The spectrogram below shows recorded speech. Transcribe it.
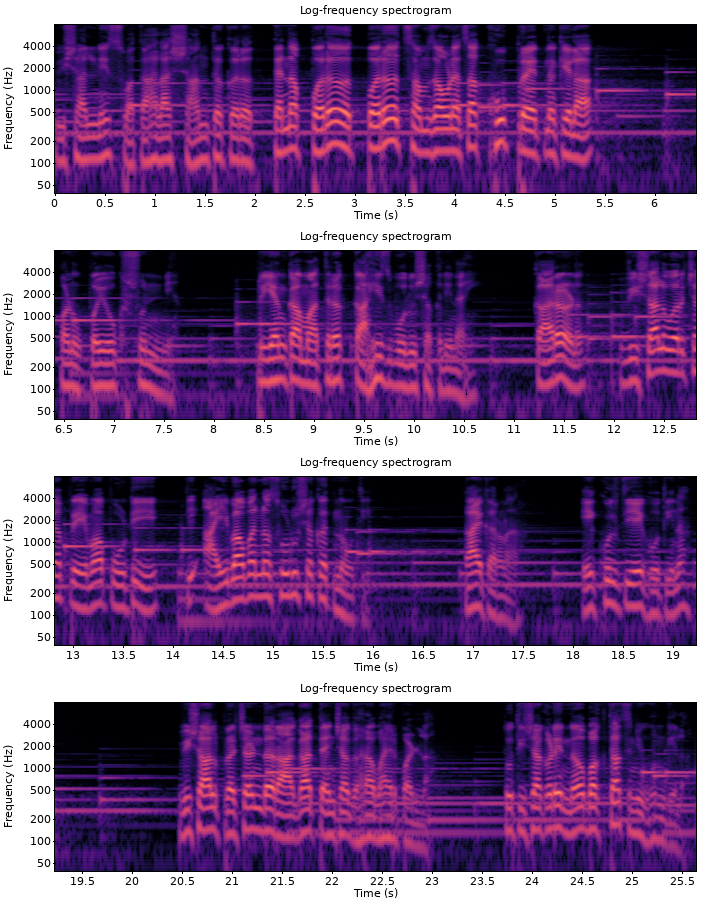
विशालने स्वतःला शांत करत त्यांना परत परत समजावण्याचा खूप प्रयत्न केला पण उपयोग शून्य. प्रियंका मात्र काहीच बोलू शकली नाही. कारण विशालवरच्या प्रेमापोटी ती आईबाबांना सोडू शकत नव्हती. काय करणार? एकुलती एक होती ना? विशाल प्रचंड रागात त्यांच्या घराबाहेर पडला. तो तिच्याकडे न बघताच निघून गेला.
